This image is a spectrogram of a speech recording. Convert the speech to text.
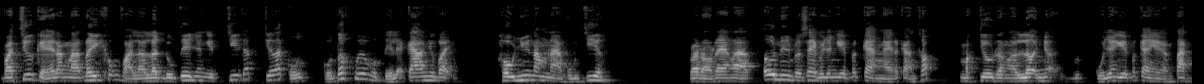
Và chưa kể rằng là đây không phải là lần đầu tiên doanh nghiệp chia tách chia tách cổ cổ tức với một tỷ lệ cao như vậy hầu như năm nào cũng chia. Và rõ ràng là earning per share của doanh nghiệp nó càng ngày nó càng thấp mặc dù rằng là lợi nhuận của doanh nghiệp nó càng ngày càng tăng.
